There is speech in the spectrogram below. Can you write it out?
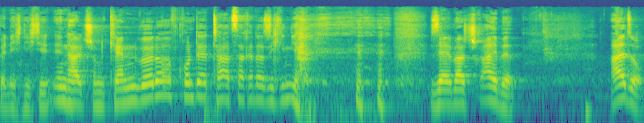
wenn ich nicht den Inhalt schon kennen würde, aufgrund der Tatsache, dass ich ihn ja selber schreibe. Also,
